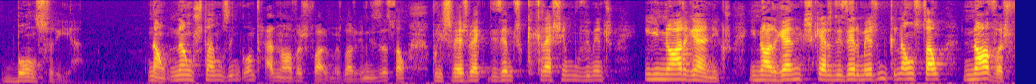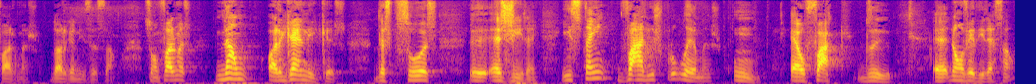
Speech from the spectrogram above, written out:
Bom seria. Não, não estamos a encontrar novas formas de organização. Por isso mesmo é que dizemos que crescem movimentos inorgânicos. Inorgânicos quer dizer mesmo que não são novas formas de organização. São formas não orgânicas das pessoas eh, agirem. Isso tem vários problemas. Um é o facto de eh, não haver direção.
